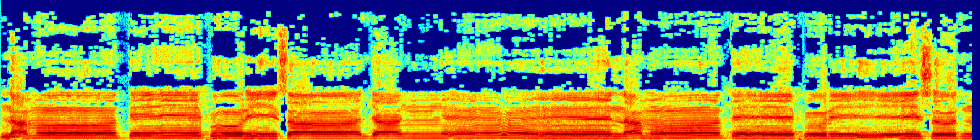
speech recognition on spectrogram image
නමෝතේ පුරිසාජඤ්ඤ නමෝතේ පුරිසුත්තම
